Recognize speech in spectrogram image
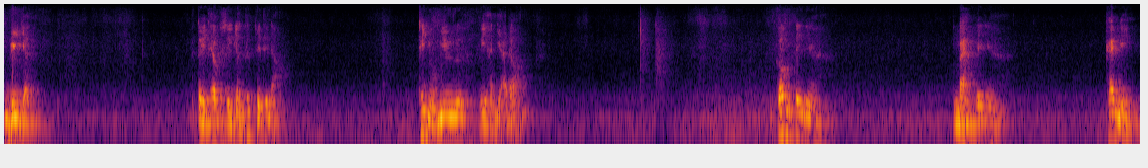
ghi nhận. Tùy theo cái sự nhận thức như thế nào. Thí dụ như vị hành giả đó có một cái à, mang cái à, khái niệm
